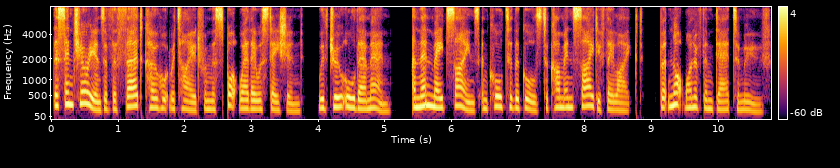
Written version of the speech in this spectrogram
The centurions of the third cohort retired from the spot where they were stationed, withdrew all their men, and then made signs and called to the Gauls to come inside if they liked, but not one of them dared to move.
